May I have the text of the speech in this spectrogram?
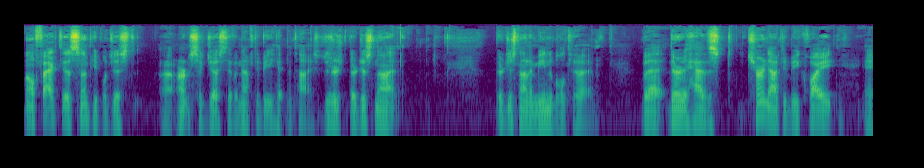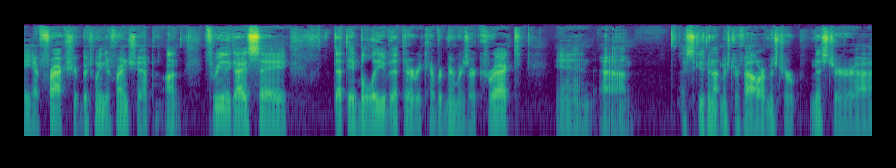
Well, fact is, some people just uh, aren't suggestive enough to be hypnotized. They're, they're just not. They're just not amenable to it. But there has turned out to be quite a, a fracture between the friendship. On three of the guys say that they believe that their recovered memories are correct, and um, excuse me, not Mr. Fowler, Mr. Mr. Uh,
